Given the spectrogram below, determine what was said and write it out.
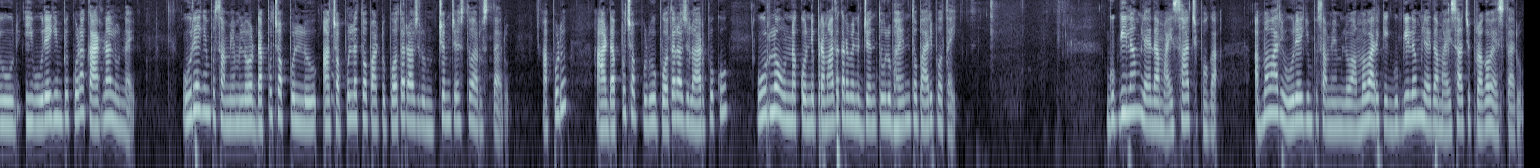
ఊ- ఈ ఊరేగింపుకి కూడా కారణాలు ఉన్నాయి. ఊరేగింపు సమయంలో డప్పు చప్పుళ్ళు ఆ చప్పుళ్ళతో పాటు పోతరాజులు నృత్యం చేస్తూ అరుస్తారు. అప్పుడు ఆ డప్పు చప్పుడు పోతరాజుల అరుపుకు ఊర్లో ఉన్న కొన్ని ప్రమాదకరమైన జంతువులు భయంతో పారిపోతాయి. గుగ్గిలం లేదా మైసాచి పొగ. అమ్మవారి ఊరేగింపు సమయంలో అమ్మవారికి గుగ్గిలం లేదా మైసాచి పొగ వేస్తారు.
